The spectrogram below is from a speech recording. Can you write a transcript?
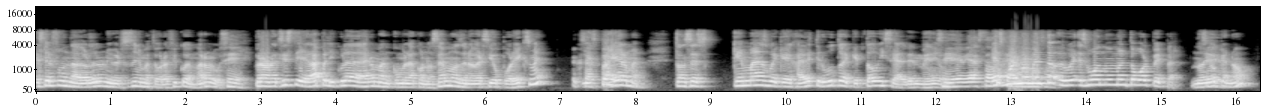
es el fundador del universo cinematográfico de Marvel, güey. Sí, Pero no existiría la película de Iron Man como la conocemos de no haber sido por X-Men y. Spider-Man. Entonces, ¿qué más, güey? Que dejar el tributo de que Toby sea el de en medio. Sí, hubiera estado es buen momento, güey, es buen momento wallpaper. No Sí. digo que no.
